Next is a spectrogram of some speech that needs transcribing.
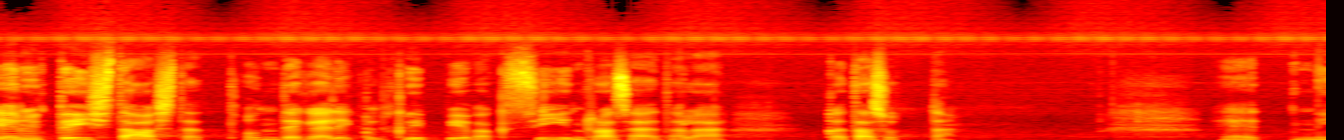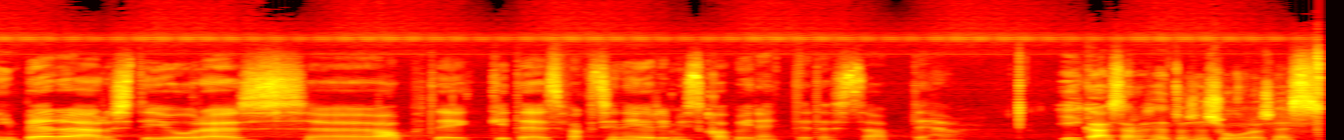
ja nüüd teist aastat on tegelikult gripivaktsiin rasedale ka tasuta. et nii perearsti juures, äh, apteekides, vaktsineerimiskabinettides saab teha. igas raseduse suuruses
